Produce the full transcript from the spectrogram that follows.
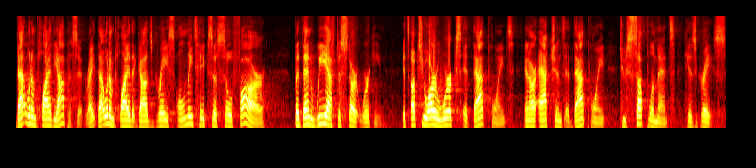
that would imply the opposite, right? That would imply that God's grace only takes us so far, but then we have to start working. It's up to our works at that point and our actions at that point to supplement His grace.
